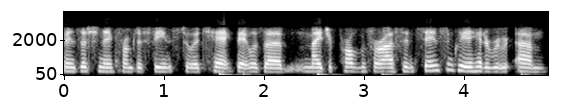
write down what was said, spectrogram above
transitioning from defence to attack. That was a major problem for us. And Sam Sinclair had a um,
